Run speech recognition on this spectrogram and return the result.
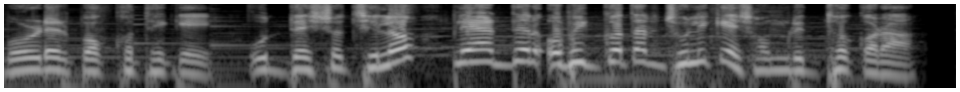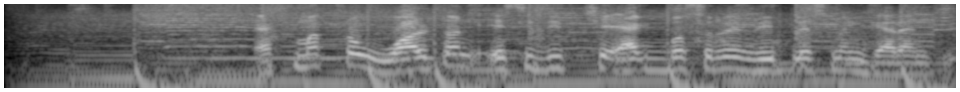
বোর্ডের পক্ষ থেকে। উদ্দেশ্য ছিল প্লেয়ারদের অভিজ্ঞতার ঝুলিকে সমৃদ্ধ করা। একমাত্র ওয়ালটন এসি দিচ্ছে এক বছরের রিপ্লেসমেন্ট গ্যারান্টি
